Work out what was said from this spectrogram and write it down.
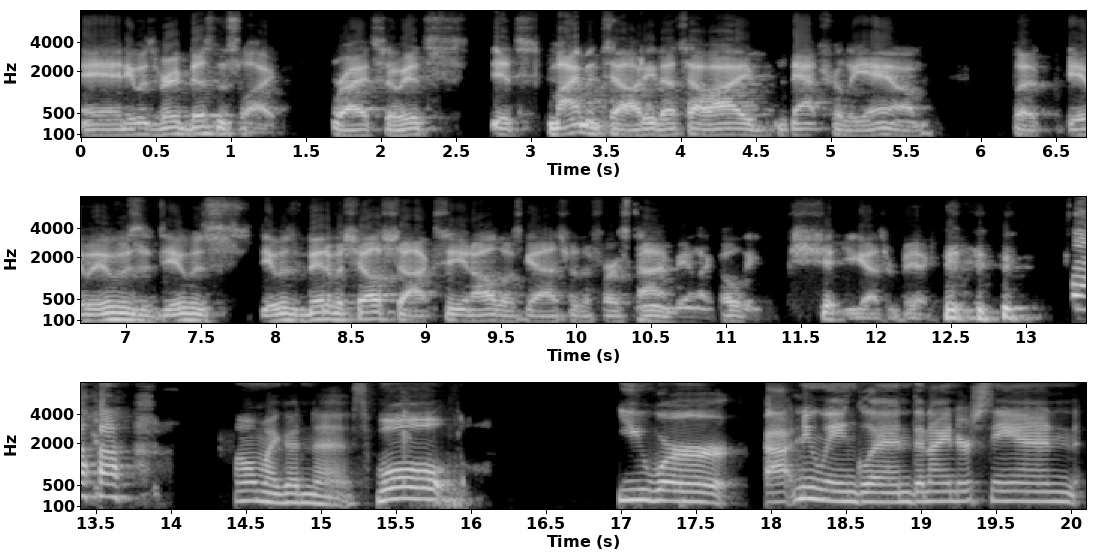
And it was very businesslike right? So it's it's my mentality. That's how I naturally am. But it, it was it was it was a bit of a shell shock seeing all those guys for the first time, being like, "Holy shit, you guys are big!" oh my goodness. Well, you were at New England, then I understand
